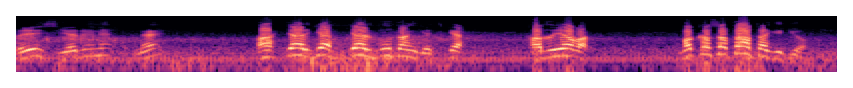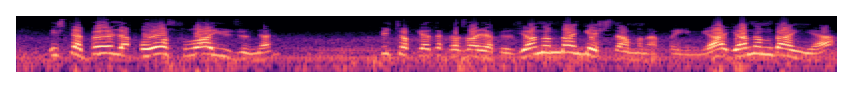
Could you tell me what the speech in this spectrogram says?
Reis yerini ne? Ah gel gel gel buradan geç gel. Karıya bak. Makas ata ata gidiyor. İşte böyle Oğuz sulağı yüzünden birçok yerde kaza yapıyoruz. Yanımdan geçti amına koyayım ya. Yanımdan ya.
